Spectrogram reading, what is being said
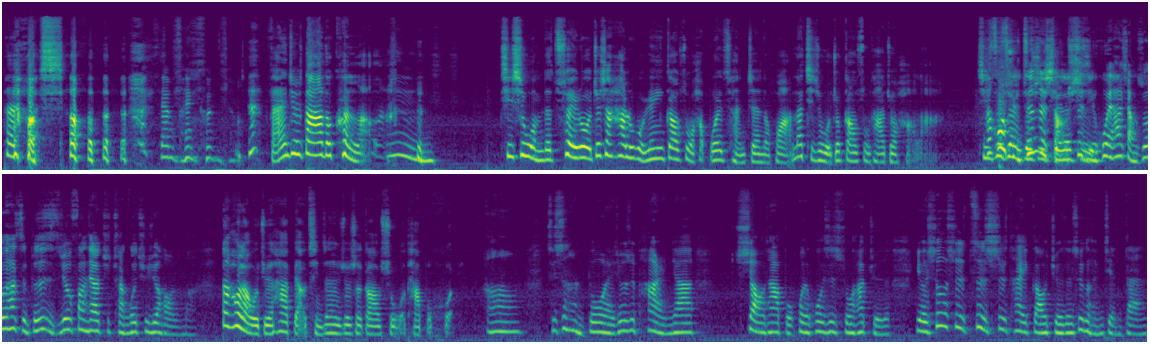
太好笑了，三分困扰。反正就是大家都困扰了。嗯，其实我们的脆弱，就像他如果愿意告诉我他不会传真的话，那其实我就告诉他就好啦。其实他或许真的觉得自己事，会，他想说他只不是只就放下去传过去就好了嘛。但后来我觉得他的表情真的就是告诉我他不会。啊，其实很多哎、就是怕人家笑他不会，或是说他觉得有时候是自视太高，觉得这个很简单。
